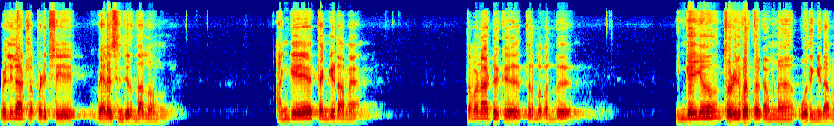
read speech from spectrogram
வெளிநாட்டில் படித்து வேலை செஞ்சிருந்தாலும் அங்கேயே தங்கிடாம தமிழ்நாட்டுக்கு திரும்ப வந்து இங்கேயும் தொழில் வர்த்தகம்னு ஒதுங்கிடாம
